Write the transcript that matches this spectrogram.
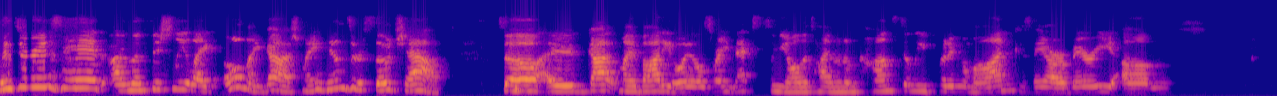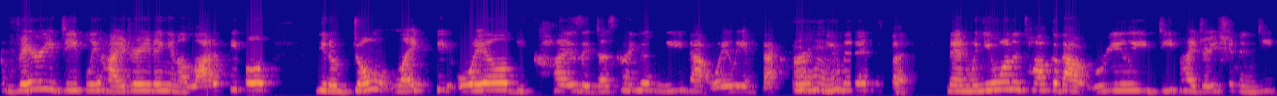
winter is hit. I'm officially like, oh my gosh, my hands are so chapped. So I've got my body oils right next to me all the time, and I'm constantly putting them on because they are very, um, very deeply hydrating. And a lot of people, you know, don't like the oil because it does kind of leave that oily effect for a few Mhm. minutes. But man, when you want to talk about really deep hydration and deep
